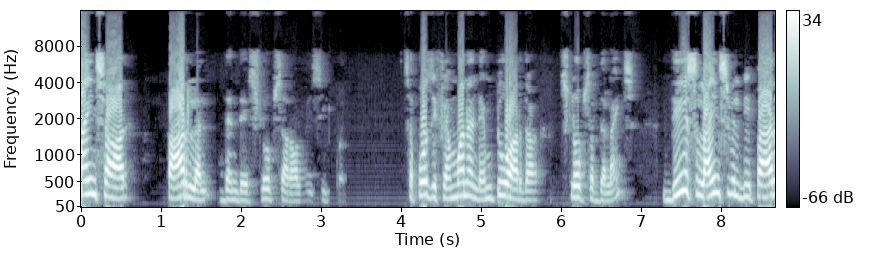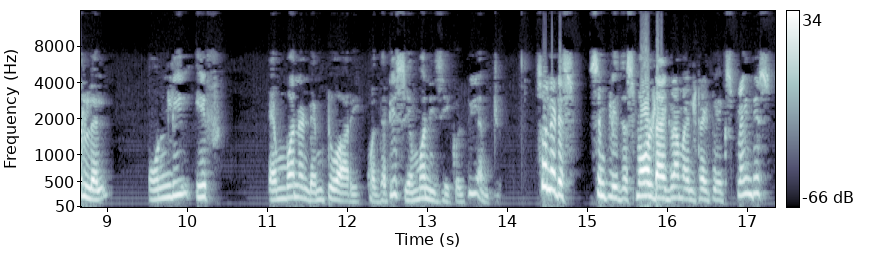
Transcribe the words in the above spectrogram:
lines are parallel, then their slopes are always equal. Suppose if M1 and M2 are the slopes of the lines. These lines will be parallel only if m1 and m2 are equal that is m1 is equal to m2. So let us simply the small diagram I will try to explain this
